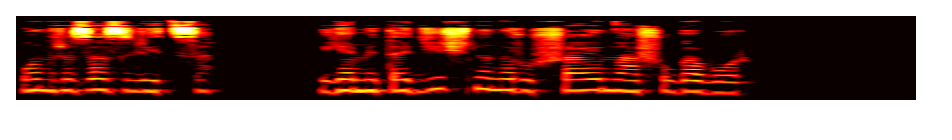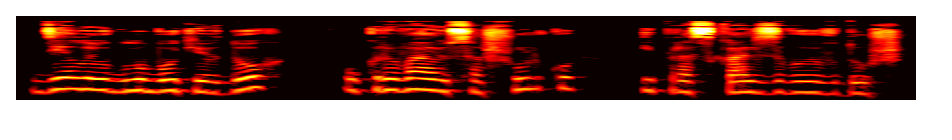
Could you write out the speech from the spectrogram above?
Он разозлится. Я методично нарушаю наш уговор. Делаю глубокий вдох, укрываю Сашульку и проскальзываю в душ.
